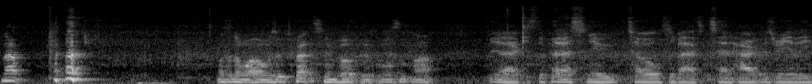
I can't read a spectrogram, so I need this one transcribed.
No. I don't know what I was expecting, but it wasn't that. Yeah, because the person who told us about it said how it was really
